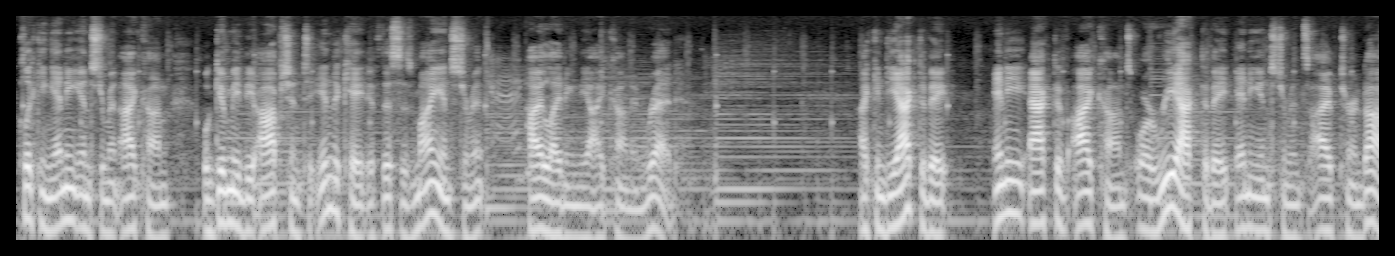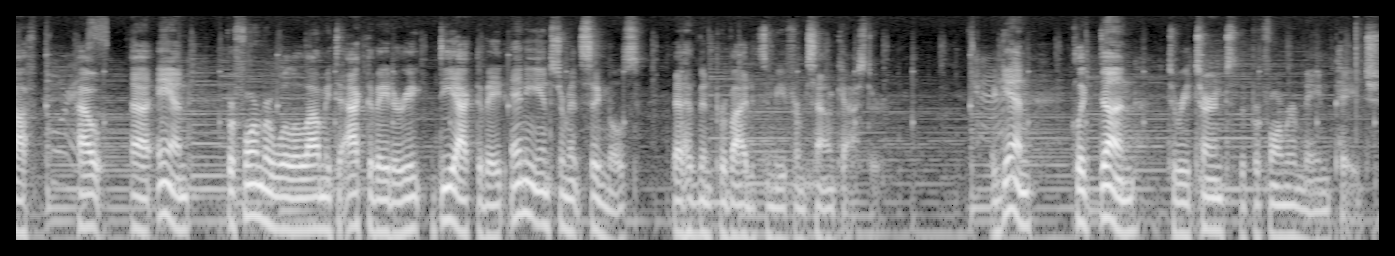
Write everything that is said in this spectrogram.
Clicking any instrument icon will give me the option to indicate if this is my instrument, highlighting the icon in red. I can deactivate any active icons or reactivate any instruments I've turned off, how, uh, and Performer will allow me to activate or deactivate any instrument signals that have been provided to me from Soundcaster. Again, click Done to return to the Performer main page.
